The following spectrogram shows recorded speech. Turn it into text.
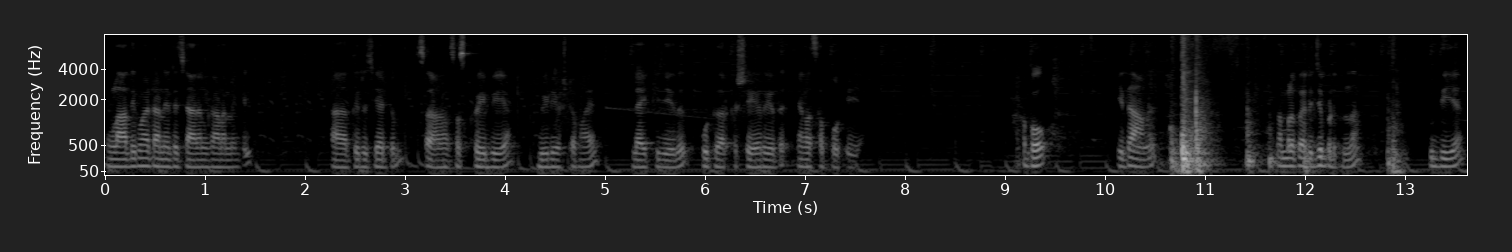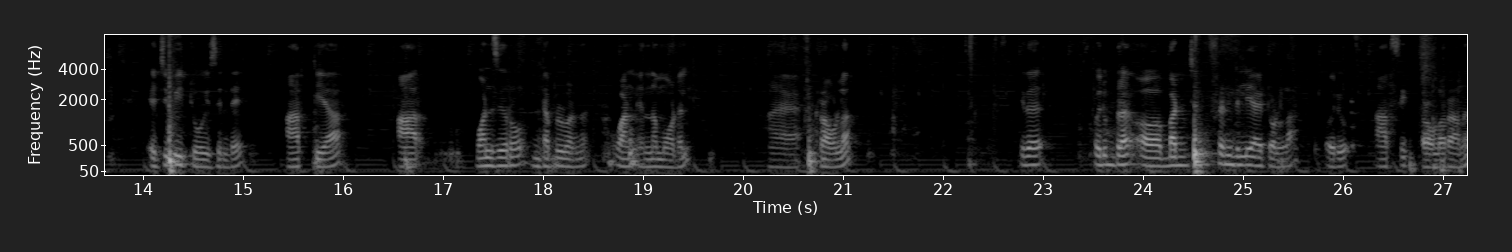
നിങ്ങൾ ആദ്യമായിട്ടാണ് എന്റെ ചാനൽ കാണുന്നതെങ്കിൽ തീർച്ചയായിട്ടും സബ്സ്ക്രൈബ് ചെയ്യുക. വീഡിയോ ഇഷ്ടമായാൽ ലൈക്ക് ചെയ്ത് കൂട്ടുകാർക്ക് ഷെയർ ചെയ്ത് ഞങ്ങളെ സപ്പോർട്ട് ചെയ്യുക. അപ്പോൾ ഇതാണ് നമ്മൾ പരിചയപ്പെടുത്തുന്ന പുതിയ എച്ച് ബി ടോയ്സിന്റെ R T R R one zero double one one എന്ന മോഡൽ ക്രൗളർ ഇത് ഒരു ബഡ്ജറ്റ് ഫ്രണ്ട്ലി ആയിട്ടുള്ള ഒരു ആർ സി ക്രൗളറാണ്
